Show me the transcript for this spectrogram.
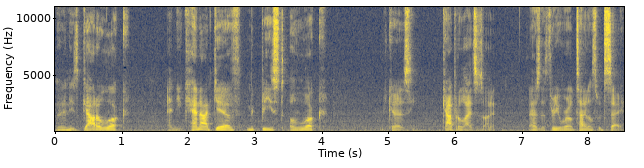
And he's got a look, and you cannot give McBeast a look because he capitalizes on it, as the three world titles would say.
